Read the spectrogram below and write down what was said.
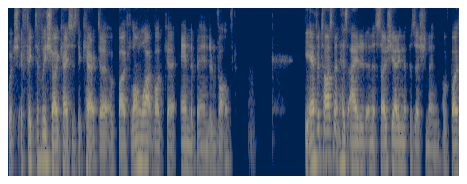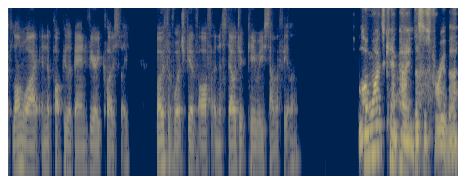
which effectively showcases the character of both Long White Vodka and the band involved. The advertisement has aided in associating the positioning of both Long White and the popular band very closely, both of which give off a nostalgic Kiwi summer feeling. Long White's campaign, This Is Forever,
